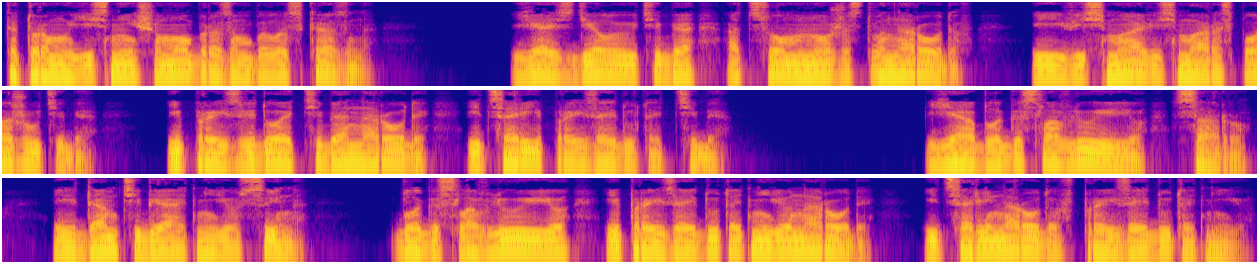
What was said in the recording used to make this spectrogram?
которому яснейшим образом было сказано «Я сделаю тебя отцом множества народов, и весьма-весьма расположу тебя, и произведу от тебя народы, и цари произойдут от тебя. Я благословлю ее, Сарру, и дам тебе от нее сына, благословлю ее, и произойдут от нее народы, и цари народов произойдут от нее.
